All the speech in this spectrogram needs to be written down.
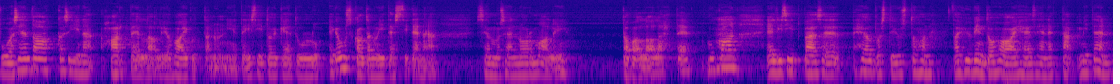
vuosien taakka siinä harteilla oli jo vaikuttanut niin, että ei siitä oikein tullut, eikä uskaltanut itse sitten enää semmoiseen normaaliin tavallaan lähteä mukaan. Hmm. Eli siitä pääsee helposti just tohon, tai hyvin tuohon aiheeseen, että miten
